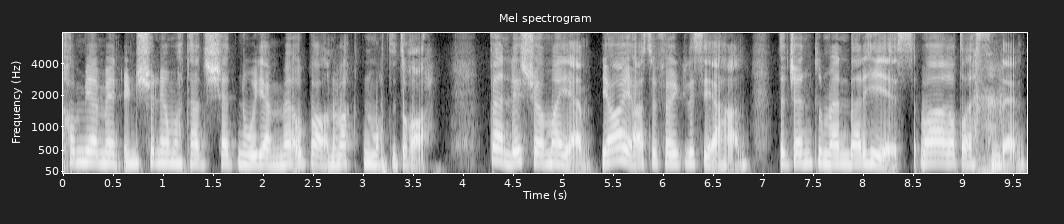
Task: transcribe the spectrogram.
kom jeg med en unnskyldning om at det hadde skjedd noe hjemme, og barnevakten måtte dra. Vennligst kjør meg hjem. Ja, ja, selvfølgelig, sier han. The gentleman that he is. Hva er adressen din?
